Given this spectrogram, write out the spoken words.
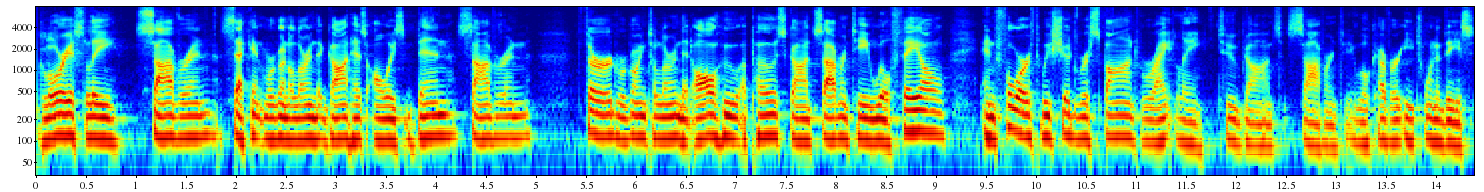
gloriously sovereign. Second, we're going to learn that God has always been sovereign. Third, we're going to learn that all who oppose God's sovereignty will fail. And fourth, we should respond rightly to God's sovereignty. We'll cover each one of these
